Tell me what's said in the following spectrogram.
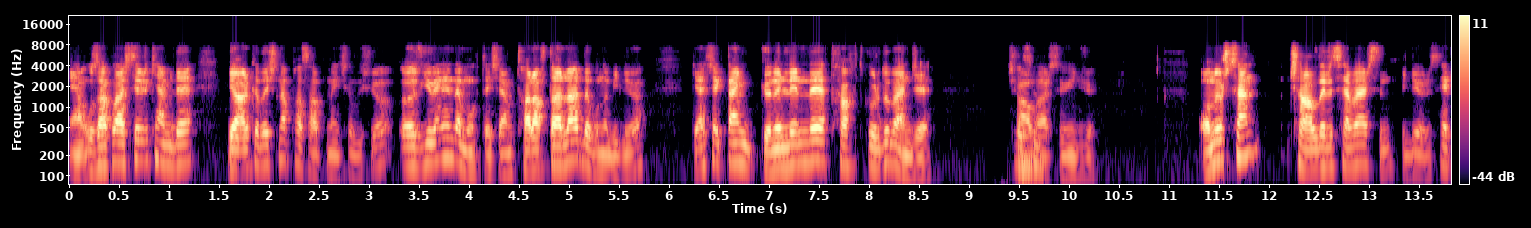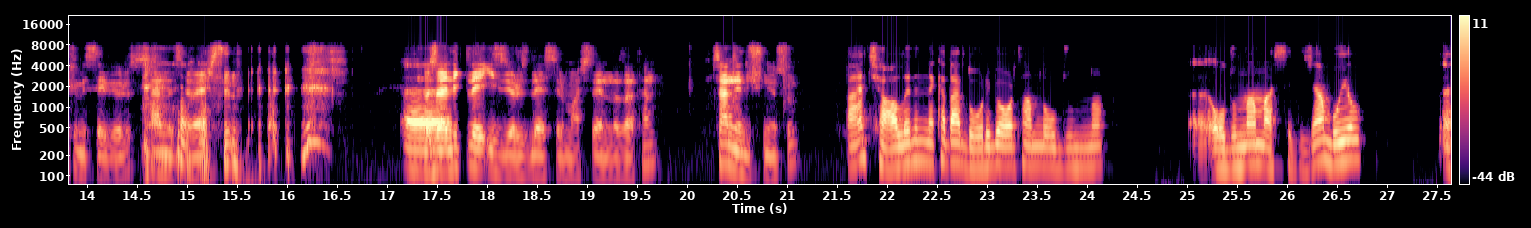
Yani uzaklaştırırken bile bir arkadaşına pas atmaya çalışıyor. Özgüveni de muhteşem. Taraftarlar da bunu biliyor. Gerçekten gönüllerinde taht kurdu bence. Çağlar Söyüncü. Onur sen Çağlar'ı seversin biliyoruz. Hepimiz seviyoruz. Sen de seversin. Ee, Özellikle izliyoruz Leicester maçlarında zaten. Sen ne düşünüyorsun? Ben Çağlar'ın ne kadar doğru bir ortamda olduğunu e, olduğundan bahsedeceğim. Bu yıl e,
